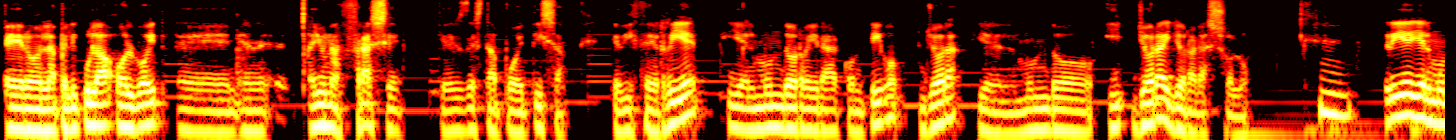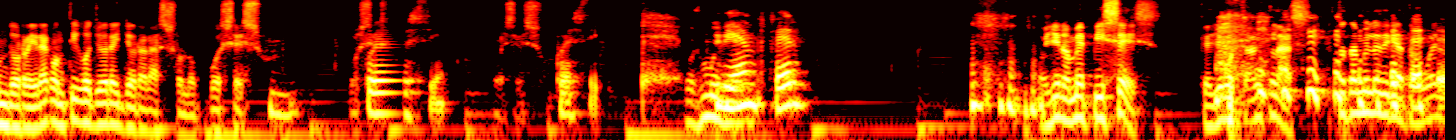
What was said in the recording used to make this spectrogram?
Pero en la película Old Boy eh, hay una frase que es de esta poetisa que dice ríe y el mundo reirá contigo, llora y el mundo y llora y llorarás solo. Mm. Ríe y el mundo reirá contigo, llora y llorarás solo. Pues eso. Mm. Pues, pues sí. Pues eso. Pues sí. Pues muy bien. Bien, Fer. Oye, no me pises, que llevo chanclas. Esto también lo diría tu abuelo.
